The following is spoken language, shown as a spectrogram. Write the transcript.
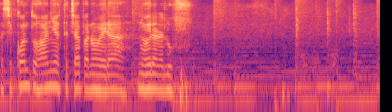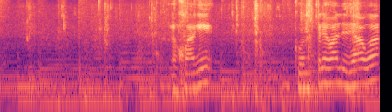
¿Hace cuántos años esta chapa no verá, no verá la luz? Lo enjuagué con tres baldes de agua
